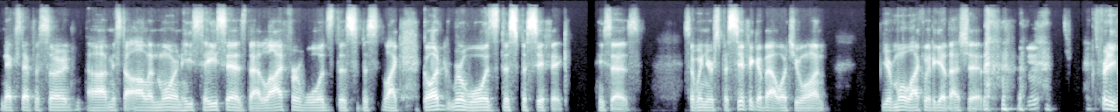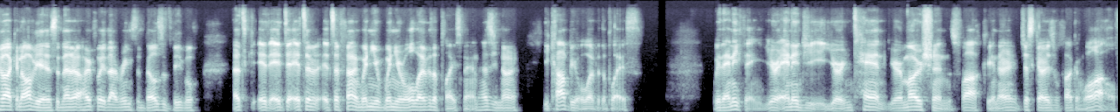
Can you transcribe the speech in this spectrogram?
next episode, uh, Mr. Arlen Moore, and he he says that life rewards the spe- like God rewards the specific. He says, so when you're specific about what you want, you're more likely to get that shit. Mm-hmm. it's pretty fucking obvious, and then hopefully that rings some bells with people. That's it, it. It's a it's a fun when you when you're all over the place, man. As you know, you can't be all over the place with anything, your energy, your intent, your emotions, fuck, you know, it just goes fucking wild.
